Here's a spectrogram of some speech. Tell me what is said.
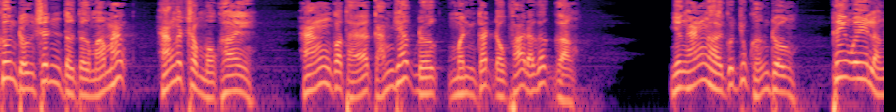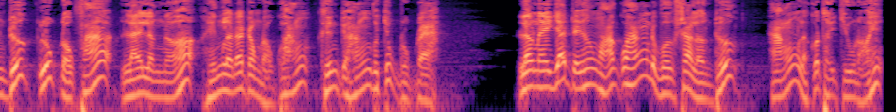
Khương Trường Sinh từ từ mở mắt, hắn hít xong một hơi, hắn có thể cảm giác được mình cách đột phá đã rất gần. Nhưng hắn hơi có chút khẩn trương, thiên uy lần trước lúc đột phá lại lần nữa hiện lên ở trong đầu của hắn, khiến cho hắn có chút rụt rà. Lần này giá trị hương hỏa của hắn đã vượt xa lần trước, hắn là có thể chịu nổi.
